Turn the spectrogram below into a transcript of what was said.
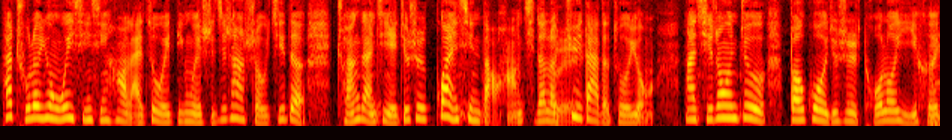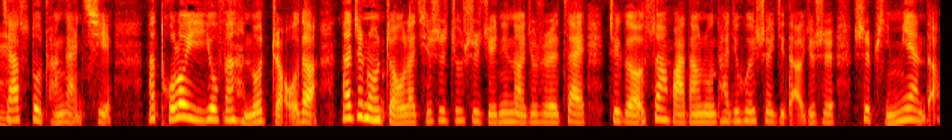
它除了用卫星信号来作为定位，实际上手机的传感器，也就是惯性导航，起到了巨大的作用。那其中就包括就是陀螺仪和嗯加速度传感器。那陀螺仪又分很多轴的，那这种轴呢，其实就是决定了就是在这个算法当中，它就会涉及到就是是平面的，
